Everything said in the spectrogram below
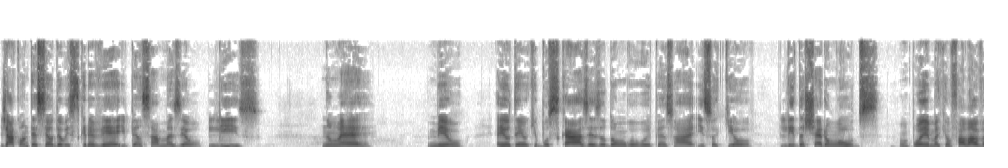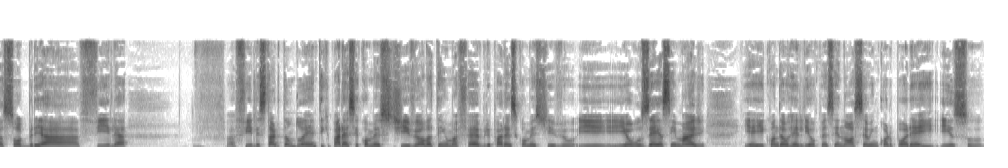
já aconteceu de eu escrever e pensar, mas eu li isso. Não é meu. Aí eu tenho que buscar, às vezes eu dou um Google e penso, ah, isso aqui eu li da Sharon Olds, um poema que eu falava sobre a filha a filha estar tão doente que parece comestível. Ela tem uma febre e parece comestível. E, e, eu usei essa imagem. E aí, quando eu reli, eu pensei, nossa, eu incorporei isso.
